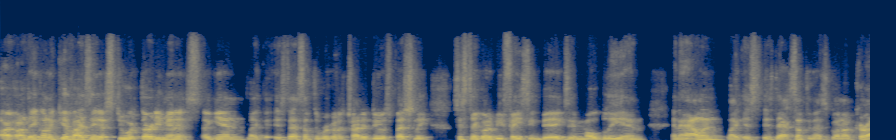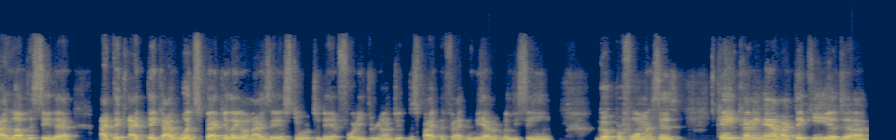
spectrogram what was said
are, are they going to give Isaiah Stewart 30 minutes again? Like, is that something we're going to try to do, especially since they're going to be facing Biggs and Mobley and and Allen? Like, is, is that something that's going to occur? I'd love to see that. I think I think I would speculate on Isaiah Stewart today at 4,300, despite the fact that we haven't really seen good performances. Cade Cunningham, I think he is. Uh,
